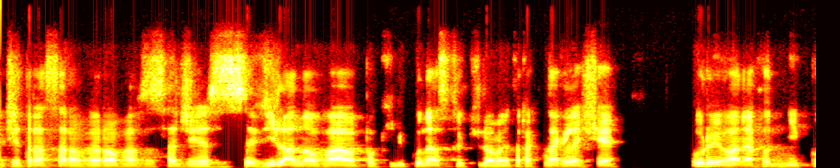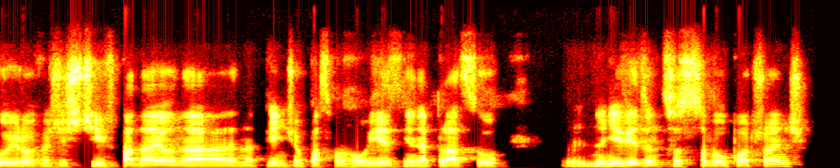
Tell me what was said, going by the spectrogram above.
gdzie trasa rowerowa w zasadzie z Wilanowa po kilkunastu kilometrach nagle się urywa na chodniku i rowerzyści wpadają na, na pięciopasmową jezdnię na placu, no nie wiedząc co z sobą począć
